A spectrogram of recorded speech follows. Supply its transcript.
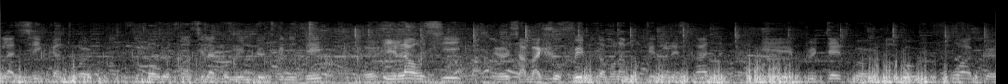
classique entre Port-de-France et la commune de Trinité. Euh, et là aussi, euh, ça va chauffer. Nous avons la montée de l'estrade. Et peut-être encore une fois que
